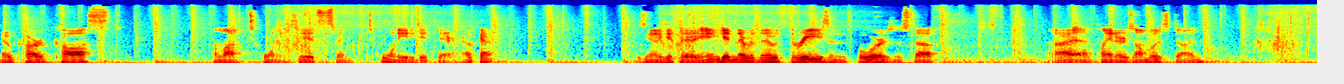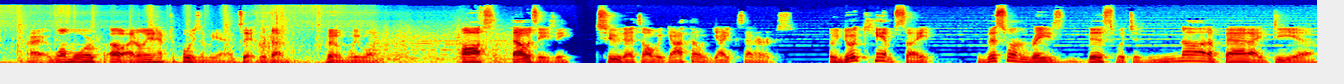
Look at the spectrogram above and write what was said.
No card cost. Unlock 20. So he has to spend 20 to get there. Okay. He's gonna get there. He ain't getting there with no threes and fours and stuff. Alright, that planner is almost done. Alright, one more. Oh, I don't even have to poison him again. That's it. We're done. Boom, we won. Awesome. That was easy. Two, that's all we got though? Yikes, that hurts. So we can do a campsite. This one raised this, which is not a bad idea.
